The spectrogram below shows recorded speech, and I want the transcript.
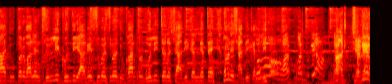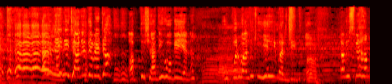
आज ऊपर वाले ने सुन ली खुद ही आ गई सुबह सुबह दुकान पर बोली चलो शादी कर लेते हैं। हमने शादी कर ली। चले। नहीं नहीं जाने दे बेटा। अब तो शादी हो गई है ना। ऊपर वाली की यही मर्ज़ी थी। अब इसमें हम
